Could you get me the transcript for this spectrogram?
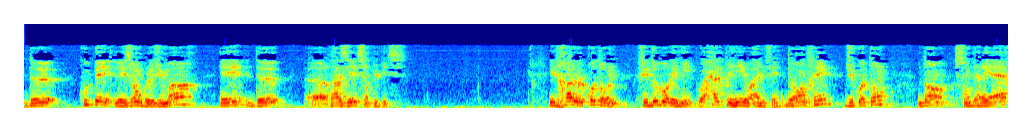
De couper les ongles du mort et de euh, raser son pubis de rentrer du coton dans son derrière,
